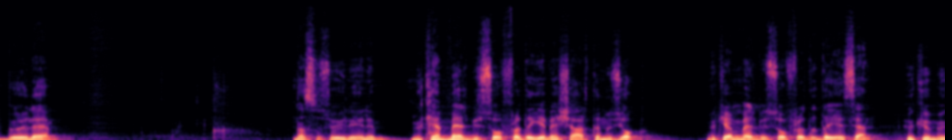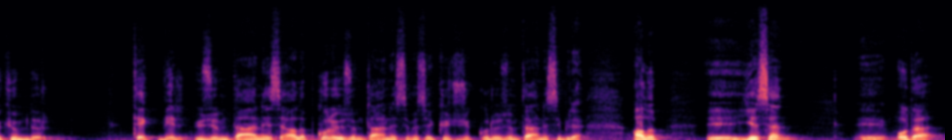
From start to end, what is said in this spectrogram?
böyle nasıl söyleyelim mükemmel bir sofrada yeme şartımız yok. Mükemmel bir sofrada da yesen hüküm hükümdür tek bir üzüm tanesi alıp kuru üzüm tanesi mesela küçücük kuru üzüm tanesi bile alıp e, yesen e, o da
